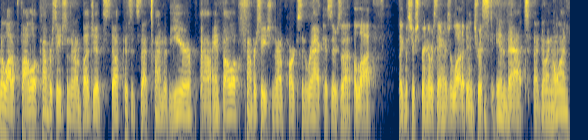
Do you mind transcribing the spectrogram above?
A lot of follow-up conversations around budget stuff because it's that time of the year, uh, and follow-up conversations around Parks and Rec, as there's a, a lot, like Mr. Springer was saying, there's a lot of interest in that, uh, going on.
